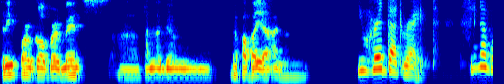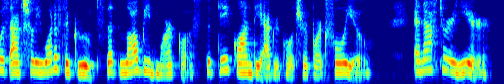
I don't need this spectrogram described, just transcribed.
three, four governments uh, talagang napabayaan. You heard that right. Sinag was actually one of the groups that lobbied Marcos to take on the agriculture portfolio. And after a year,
